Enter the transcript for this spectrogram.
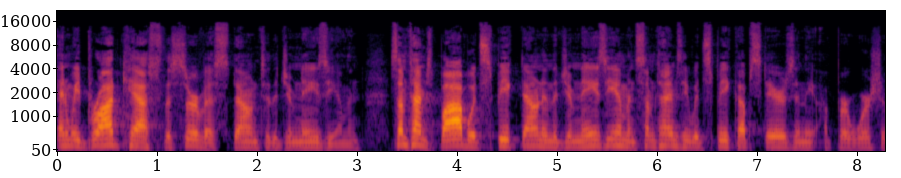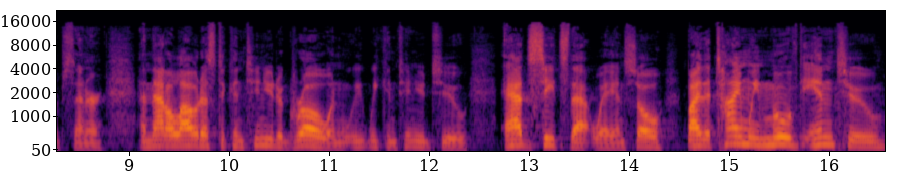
and we broadcast the service down to the gymnasium. And sometimes Bob would speak down in the gymnasium and sometimes he would speak upstairs in the upper worship center. And that allowed us to continue to grow and we, we continued to add seats that way. And so by the time we moved into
